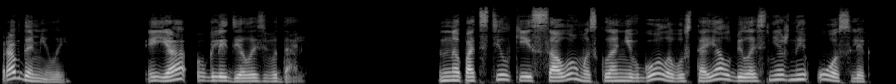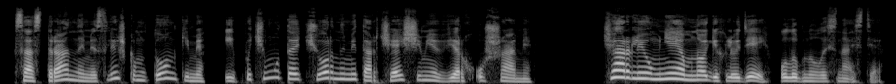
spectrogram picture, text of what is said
правда, милый?» Я вгляделась вдаль. На подстилке из соломы, склонив голову, стоял белоснежный ослик со странными, слишком тонкими и почему-то черными торчащими вверх ушами. «Чарли умнее многих людей», — улыбнулась Настя.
